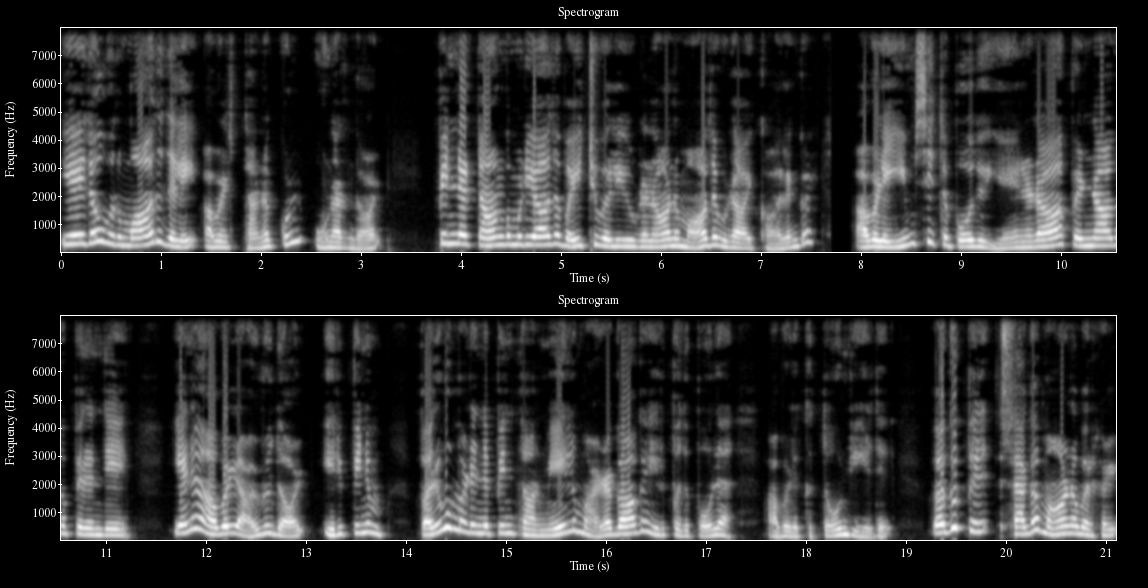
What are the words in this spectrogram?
ஏதோ ஒரு மாறுதலை அவள் தனக்குள் உணர்ந்தாள். பின்னர் தாங்க முடியாத வயிற்று வலியுடனான மாதவிடாய் காலங்கள் அவளை இம்சித்த போது ஏனடா பெண்ணாக பிறந்தேன் என அவள் அழுதாள். இருப்பினும் பருவமடைந்த பின் தான் மேலும் அழகாக இருப்பது போல அவளுக்கு தோன்றியது. வகுப்பில் சக மாணவர்கள்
